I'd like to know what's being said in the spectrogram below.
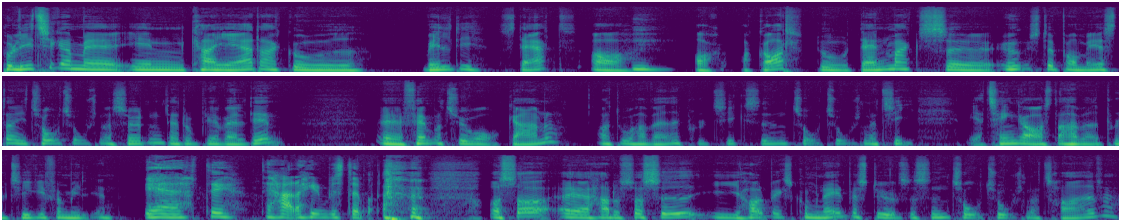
politiker med en karriere, der er gået vældig stærkt og, mm. og, og godt. Du er Danmarks øh, yngste borgmester i 2017, da du bliver valgt ind, øh, 25 år gammel, og du har været i politik siden 2010. Jeg tænker også, der har været politik i familien. Ja, det, det har der helt bestemt. og så øh, har du så siddet i Holbæks kommunalbestyrelse siden 2030,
